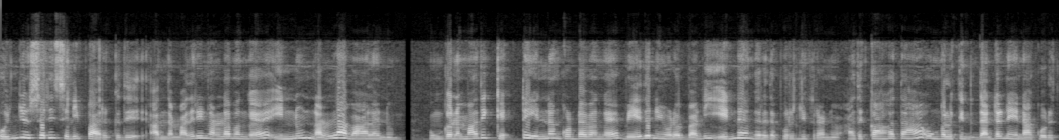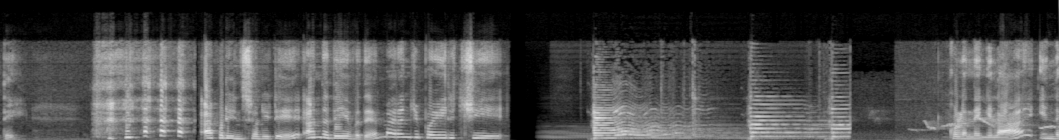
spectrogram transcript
கொஞ்சம் சரி செழிப்பா இருக்குது. அந்த மாதிரி நல்லவங்க இன்னும் நல்லா வாழணும். உங்களை மாதிரி கெட்ட எண்ணம் கொண்டவங்க வேதனையோட வலி என்னங்கிறத புரிஞ்சுக்கிறணும். அதுக்காக தான் உங்களுக்கு இந்த தண்டனையை நான் கொடுத்தேன். அப்படின்னு சொல்லிட்டு அந்த தேவதை மறைஞ்சு போயிருச்சு. குழந்தைங்களா இந்த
